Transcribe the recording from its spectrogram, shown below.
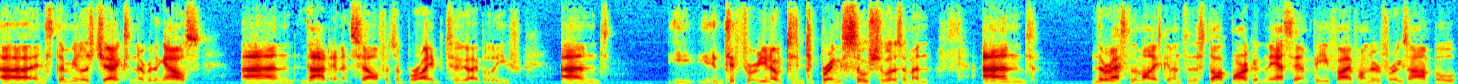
uh, in stimulus checks and everything else, and that in itself is a bribe too, I believe, and to for you know to, to bring socialism in, and the rest of the money's going into the stock market. And the S&P 500, for example,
